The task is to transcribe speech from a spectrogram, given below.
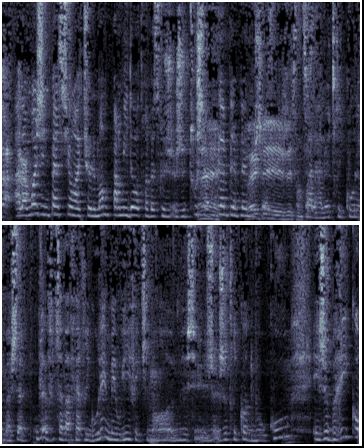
Alors moi j'ai une passion actuellement parmi d'autres hein, parce que je, je touche à Ouais. plein plein plein Ouais, de choses. senti. Voilà, le tricot, le machin, ça va faire rigoler, mais oui, effectivement, monsieur, je, je tricote beaucoup et je bricole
